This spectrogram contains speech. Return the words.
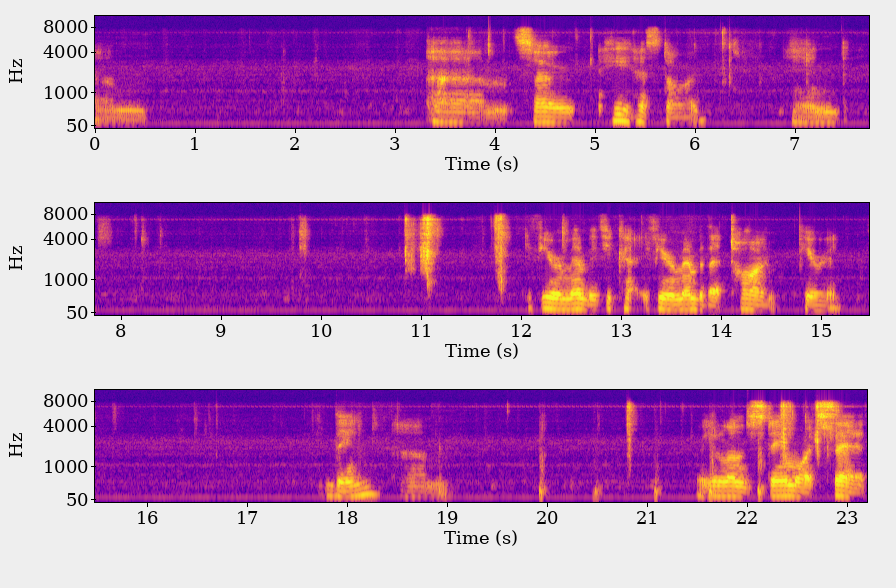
Um, um, so he has died and if you remember, if you can, if you remember that time period, then um, you'll understand why it's sad.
